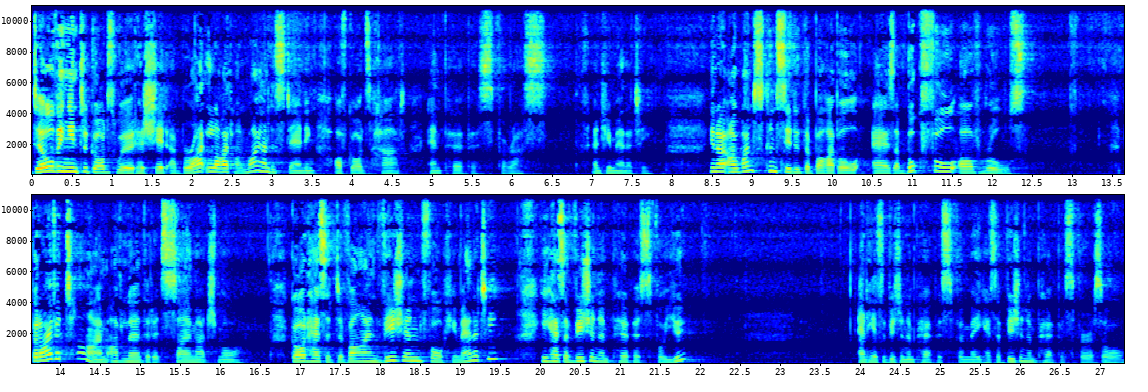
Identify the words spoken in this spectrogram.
Delving into God's word has shed a bright light on my understanding of God's heart and purpose for us and humanity. You know, I once considered the Bible as a book full of rules. But over time, I've learned that it's so much more. God has a divine vision for humanity, He has a vision and purpose for you and He has a vision and purpose for me, He has a vision and purpose for us all.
